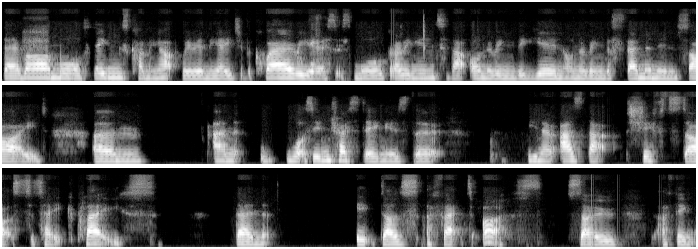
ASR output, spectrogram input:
there are more things coming up. We're in the age of aquarius it's more going into that honoring the yin honoring the feminine side um, and what's interesting is that you know as that shift starts to take place then it does affect us. So i think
